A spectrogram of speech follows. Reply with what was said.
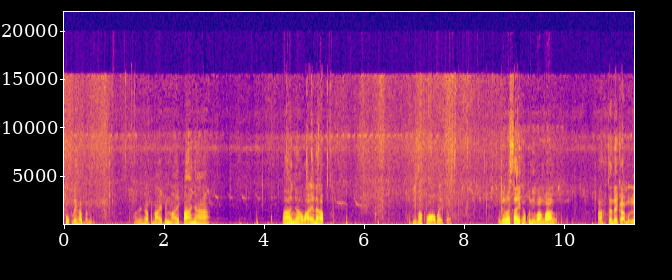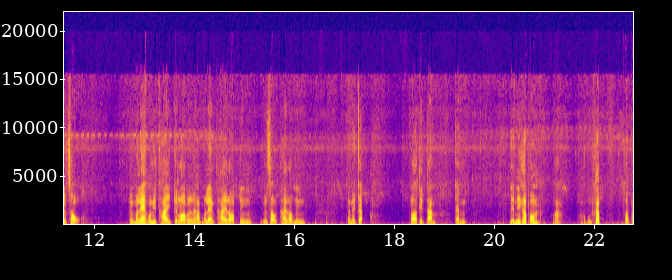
ฟุกเลยครับอันนี้อันนี้ครับไม้เป็นไม้ป้าหญ้า ป้าหญ้าไหวนะครับพอดีมาพอไว้ก็ก็เลยมาใส่ครับวันนี้ว่างๆอะจันได้กะมืออื่นเสาหรือมาแรงคนนี้ไทยจะรอบหนึ่งนะครับมาแรงไทยรอบหนึ่งอื่นเสาไทยรอบหนึ่งจันได้กะรอติดตามกันเดี๋ยวนี้ครับผมอะขอบคุณครับต่อไป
